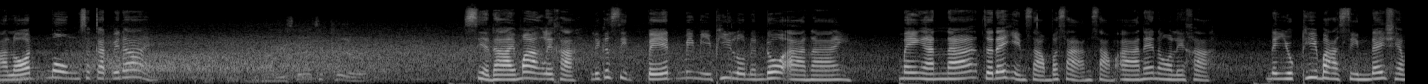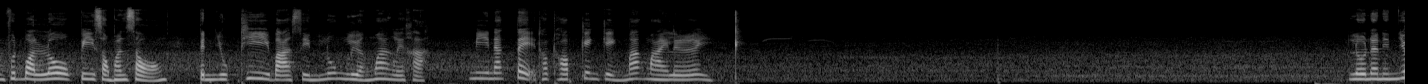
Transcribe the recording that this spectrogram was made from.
าร์ลอสมงสกัดไม่ได้ เสียดายมากเลยค่ะ ลิขสิทธิ์เปสไม่มีพี่โรนัลโดอาร์ไนไม่งั้นนะ จะได้เห็น 3 ประสาน 3R แน่นอนเลยค่ะ ในยุคที่บราซิลได้แชมป์ฟุตบอลโลกปี 2002 เป็นยุคที่บราซิลรุ่งเรืองมากเลยค่ะ มีนักเตะท็อปๆเก่งๆ มากมายเลย โรนัลดินโย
